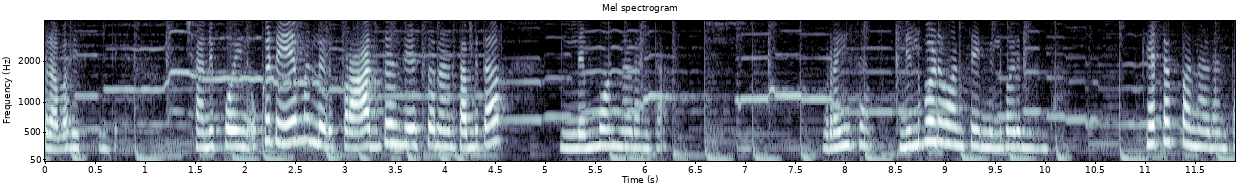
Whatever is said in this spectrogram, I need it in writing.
ప్రవహిస్తుంది. చనిపోయిన ఒకటి ఏమన్నాడు? ప్రార్థన చేస్తానని తమ్మిత లెమ్ము అన్నాడంట. రైస్ నిలబడు అంటే నిలబడిందంట. గెటప్ అన్నాడంట.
